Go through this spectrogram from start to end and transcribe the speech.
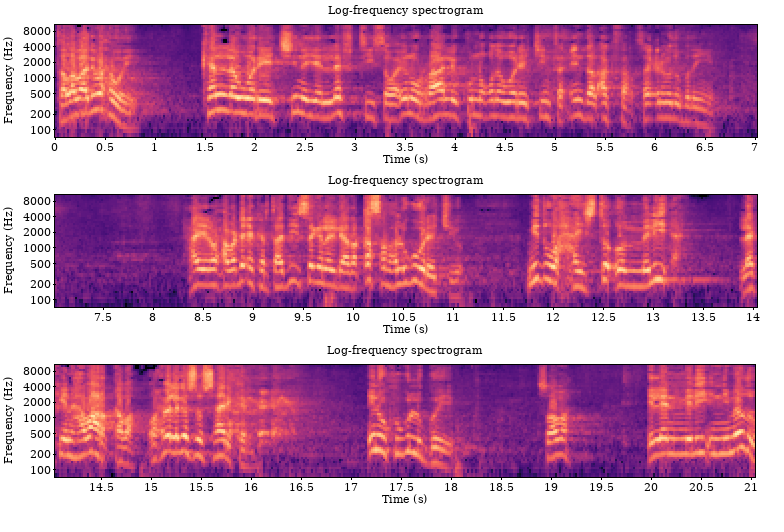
Ta labaadi waxa weeye kan la wareejinaya laftiisa waa inuu raalli ku noqdo wareejinta cinda alakar say culimmadu badan yihiin maxaa yeele waxaaba dhici karta haddii isagana la yidhahdo qasab ha lagu wareejiyo mid wax haysto oo meli ah laakiin habaar qaba oo waxba laga soo saari karin inuu kugu lugoeyo. Soo ma ilaan meli'nimadu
